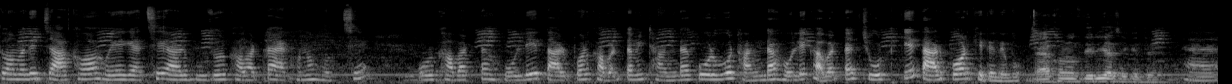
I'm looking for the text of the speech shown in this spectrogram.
তো আমাদের চা খাওয়া হয়ে গেছে আর পুজোর খাবারটা এখনও হচ্ছে। ওর খাবারটা হলে তারপর খাবারটা আমি ঠান্ডা করব ঠান্ডা হলে খাবারটা চটকে তারপর খেতে দেবো। এখনও দেরি আছে খেতে। হ্যাঁ।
